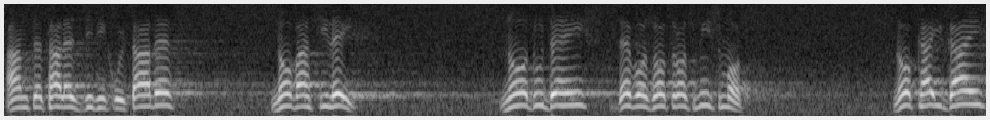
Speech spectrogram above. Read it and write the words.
Ante tales dificultades, no vaciléis, no dudéis de vosotros mismos, no caigáis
